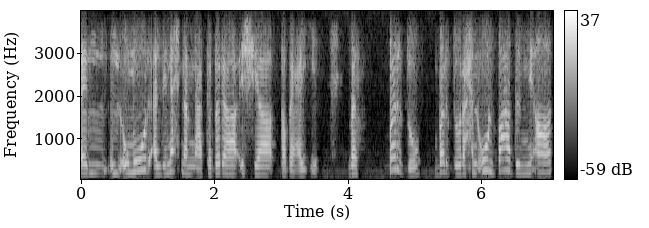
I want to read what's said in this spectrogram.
الأمور اللي نحن بنعتبرها أشياء طبيعية. بس برضو برضو رح نقول بعض النقاط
